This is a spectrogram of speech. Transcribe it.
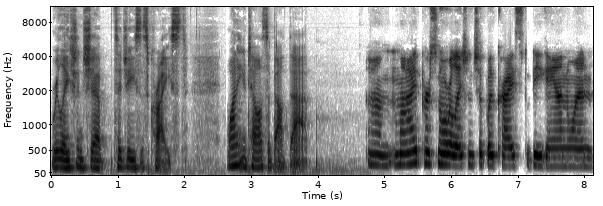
relationship to Jesus Christ. Why don't you tell us about that? Um, my personal relationship with Christ began when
